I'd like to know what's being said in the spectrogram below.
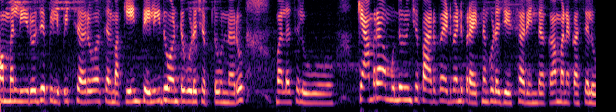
మమ్మల్ని ఈరోజే పిలిపించారు. అసలు మాకేం తెలీదు అంటూ కూడా చెప్తూ ఉన్నారు. వాళ్ళు అసలు కెమెరా ముందు నుంచే పారిపోయేటువంటి ప్రయత్నం కూడా చేశారు ఇందాక. మనకు అసలు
